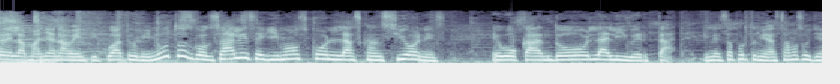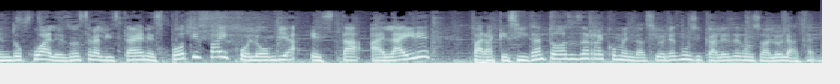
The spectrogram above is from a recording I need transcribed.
de la mañana, 24 minutos. Gonzalo, y seguimos con las canciones evocando la libertad. En esta oportunidad estamos oyendo cuál es nuestra lista en Spotify. Colombia está al aire para que sigan todas esas recomendaciones musicales de Gonzalo Lázaro.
